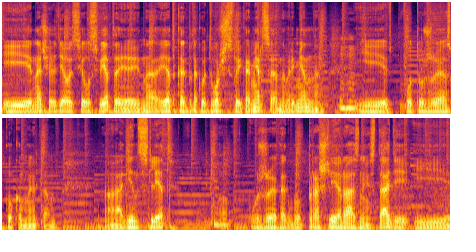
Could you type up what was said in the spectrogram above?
И начали делать силу света, и, на- и это как бы такое творчество и коммерция одновременно. Мгм, И вот уже сколько мы там, а, 11 лет, мгм. уже как бы прошли разные стадии, и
